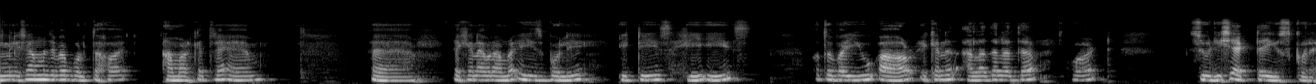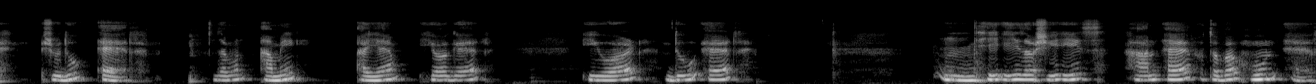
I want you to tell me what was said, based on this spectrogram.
ইংলিশে আমরা যেভাবে বলতে হয়, আমার ক্ষেত্রে এম এখানে আবার আমরা ইজ বলি ইট ইজ হি ইজ অথবা ইউ আর এখানে আলাদা আলাদা ওয়ার্ড সুইডিশে একটা ইউজ করে, শুধু এর যেমন আমি আই এম ইয়গ এর ইউ আর ডু এর he is or she is হান এর অথবা হুন এর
